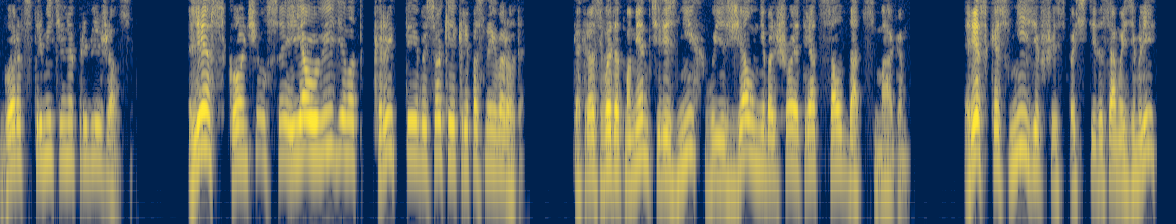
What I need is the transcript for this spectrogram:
Город стремительно приближался. Лес кончился, и я увидел открытые высокие крепостные ворота. Как раз в этот момент через них выезжал небольшой отряд солдат с магом. Резко снизившись почти до самой земли,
